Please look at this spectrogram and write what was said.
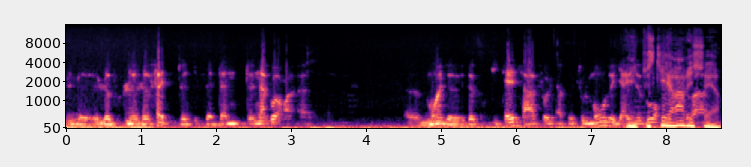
le, le, le, le fait de, de, de- de n'avoir euh, euh, moins de, quantité, ça a affolé un peu tout le monde. Il y a une Tout ce qui est bourse rare grain. cher.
